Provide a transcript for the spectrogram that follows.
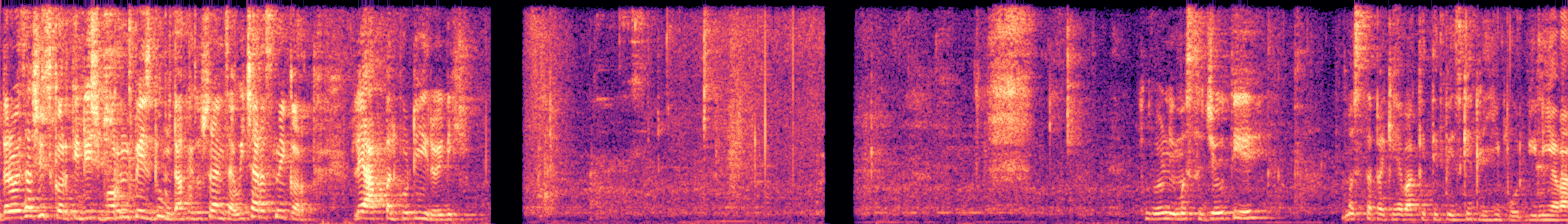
दरवेळेस अशीच करते डिश भरून पीस घेऊन टाकते दुसऱ्यांचा विचारच नाही करत. लय अप्पल कुठे हिरोईनी रोहिणी मस्त जेवतीये. मस्तपैकी हे बा किती पीस घेतले ही पोरगीनी या बा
